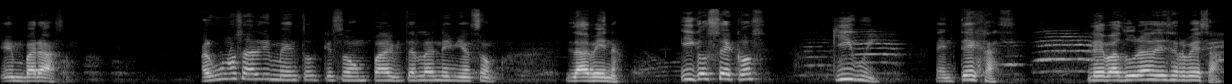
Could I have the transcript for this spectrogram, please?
embarazo. Algunos alimentos que son para evitar la anemia son la avena, higos secos, kiwi, lentejas, levadura de cerveza,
